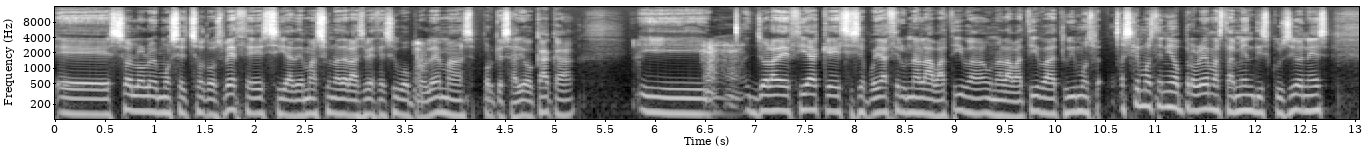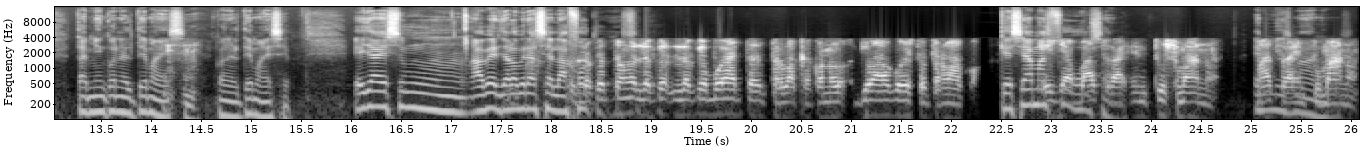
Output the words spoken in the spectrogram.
eh, solo lo hemos hecho dos veces y además una de las veces hubo problemas porque salió caca. Y yo la decía que si se podía hacer una lavativa, una lavativa, tuvimos, es que hemos tenido problemas también, discusiones también con el tema ese, con el tema ese. Ella es un, a ver, ya lo verás en la Lo foto, que, tengo, lo, que, lo que voy a tra- trabajar, cuando yo hago este trabajo, que sea más ella va a traer en tus manos, En va a traer en tu mano.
